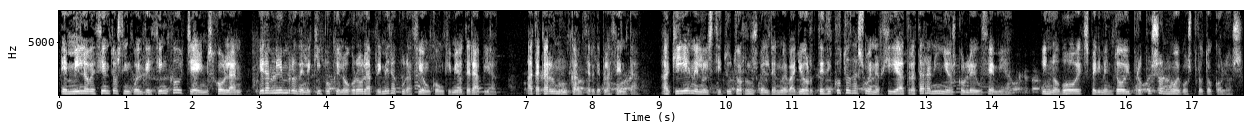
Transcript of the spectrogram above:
En 1955, James Holland era miembro del equipo que logró la primera curación con quimioterapia. Atacaron un cáncer de placenta. Aquí, en el Instituto Roosevelt de Nueva York, dedicó toda su energía a tratar a niños con leucemia. Innovó, experimentó y propuso nuevos protocolos.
